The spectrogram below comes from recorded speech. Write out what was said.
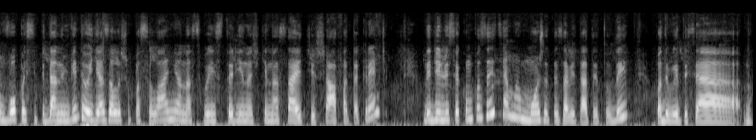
в описі під даним відео я залишу посилання на свої сторіночки на сайті Шафа та Кремчик, де ділюся композиціями. Можете завітати туди, подивитися ну,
